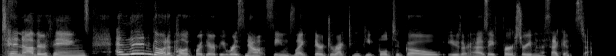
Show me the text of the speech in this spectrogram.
10 other things and then go to pelvic floor therapy. Whereas now it seems like they're directing people to go either as a first or even a second step.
